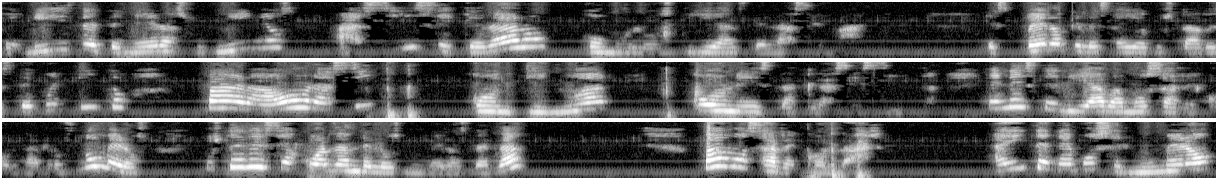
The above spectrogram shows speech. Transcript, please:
Feliz de tener a sus niños, así se quedaron como los días de la semana. Espero que les haya gustado este cuentito para ahora sí continuar con esta clasecita. En este día vamos a recordar los números Ustedes se acuerdan de los números, ¿verdad? Vamos a recordar. Ahí tenemos el número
